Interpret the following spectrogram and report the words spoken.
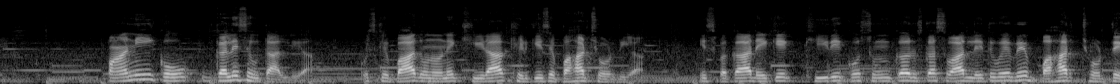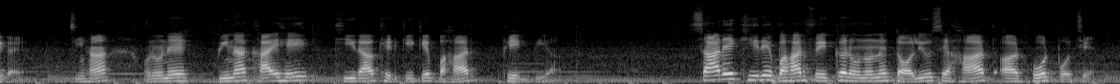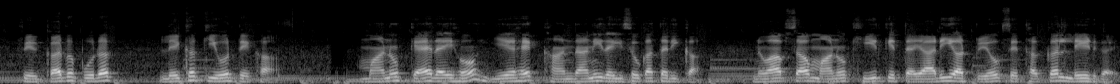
पानी को गले से उतार लिया। उसके बाद उन्होंने खीरा खिड़की से बाहर छोड़ दिया। इस प्रकार एक एक खीरे को सूंघकर उसका स्वाद लेते हुए वे बाहर छोड़ते गए। जी हाँ उन्होंने बिना खाए ही खीरा खिड़की के बाहर फेंक दिया। सारे खीरे बाहर फेंककर उन्होंने तौलियों से हाथ और होठ पोछे। फिर गर्भपूर्वक लेखक की ओर देखा। मानो कह रहे हो यह है खानदानी रईसों का तरीका। नवाब साहब मानो खीर की तैयारी और प्रयोग से थककर लेट गए।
